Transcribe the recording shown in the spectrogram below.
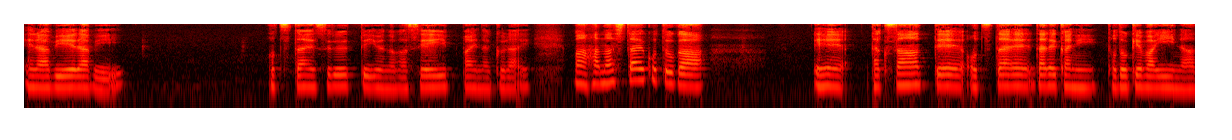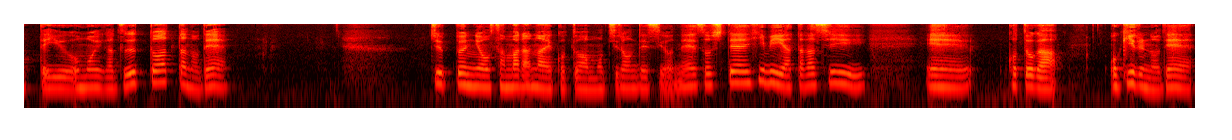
ー選び選びお伝えするっていうのが精一杯なくらい、まあ、話したいことが、えーたくさんあってお伝え誰かに届けばいいなっていう思いがずっとあったので10分に収まらないことはもちろんですよね。そして日々新しい、えーことが起きるので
